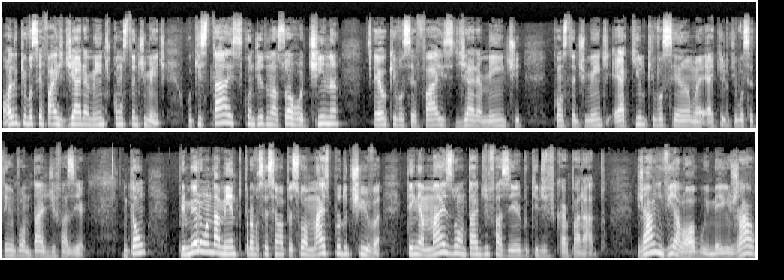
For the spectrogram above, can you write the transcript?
Olha o que você faz diariamente, constantemente. O que está escondido na sua rotina é o que você faz diariamente, constantemente, é aquilo que você ama, é aquilo que você tem vontade de fazer. Então, Primeiro mandamento para você ser uma pessoa mais produtiva: tenha mais vontade de fazer do que de ficar parado. Já envia logo o e-mail, já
